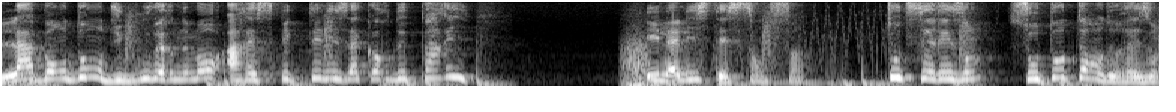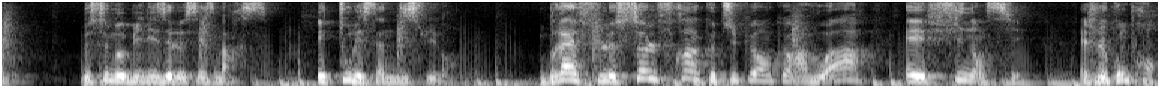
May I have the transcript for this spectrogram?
L'abandon du gouvernement à respecter les accords de Paris. Et la liste est sans fin. Toutes ces raisons sont autant de raisons de se mobiliser le 16 mars et tous les samedis suivants. Bref, le seul frein que tu peux encore avoir est financier. Et je le comprends.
